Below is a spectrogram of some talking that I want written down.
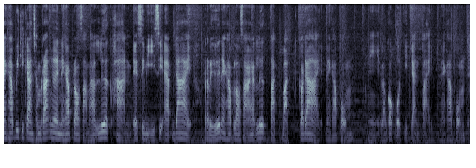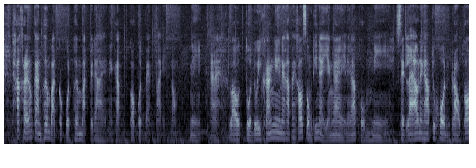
นะครับวิธีการชำระเงินนะครับเราสามารถเลือกผ่าน SCB Easy App ได้ หรือนะครับเราสามารถเลือกตัดบัตรก็ได้นะครับผม นี่เราก็กดยืนยันไปนะครับผมถ้าใครต้องการเพิ่มบัตรก็กดเพิ่มบัตรไปได้นะครับก็กดแบ็คไปเนาะนี่อะเราตรวจดูอีกครั้งหนึ่งนะครับให้เขาส่งที่ไหนยังไงนะครับผมนี่เสร็จแล้วนะครับ ทุกคนเราก็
